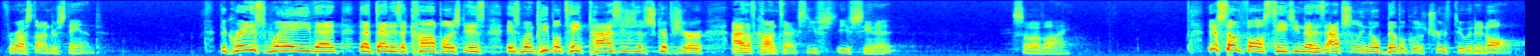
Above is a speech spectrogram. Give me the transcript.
for us to understand. The greatest way that that, that is accomplished is, is when people take passages of Scripture out of context. You've, you've seen it. So have I. There's some false teaching that has absolutely no biblical truth to it at all.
